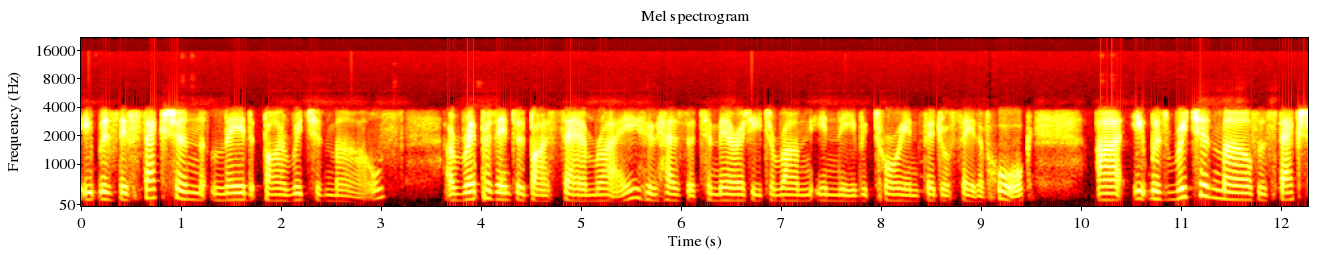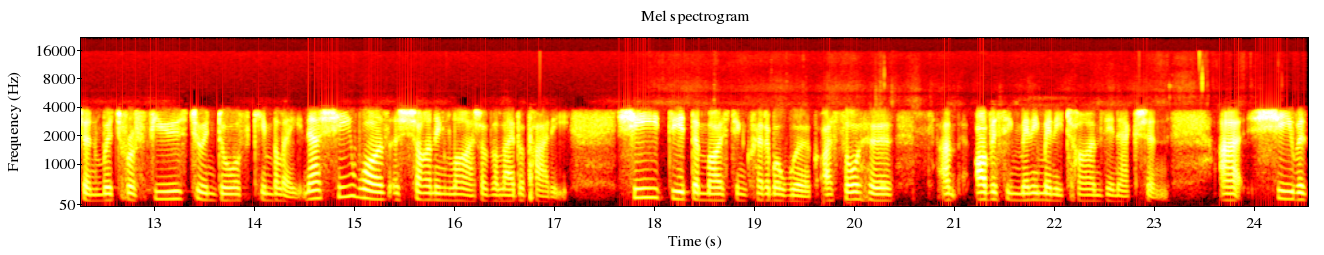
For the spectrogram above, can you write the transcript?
it was the faction led by Richard Marles are represented by Sam Rae, who has the temerity to run in the Victorian federal seat of Hawke. Uh, it was Richard Marles's faction which refused to endorse Kimberley. Now, she was a shining light of the Labor Party. She did the most incredible work. I saw her um, obviously many, many times in action. Uh, she was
